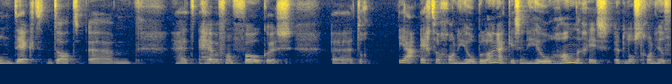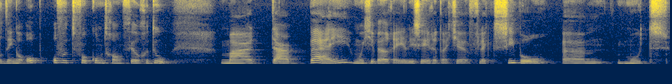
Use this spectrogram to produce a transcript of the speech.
ontdekt dat um, het hebben van focus uh, toch ja, echt wel gewoon heel belangrijk is en heel handig is. Het lost gewoon heel veel dingen op of het voorkomt gewoon veel gedoe. Maar daarbij moet je wel realiseren dat je flexibel um, moet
